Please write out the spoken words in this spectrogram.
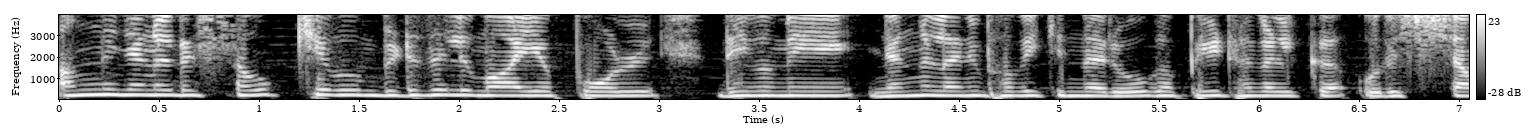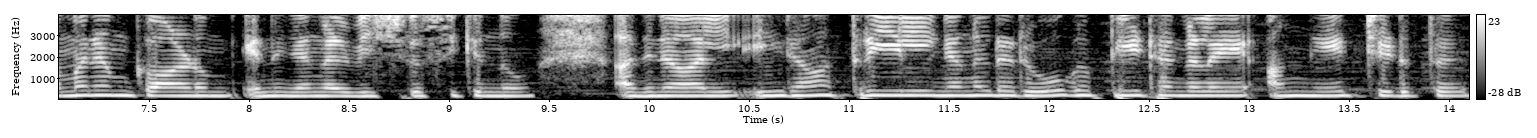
അങ്ങ് ഞങ്ങളുടെ സൗഖ്യവും വിടുതലുമായപ്പോൾ ദൈവമേ ഞങ്ങൾ അനുഭവിക്കുന്ന രോഗപീഠകൾക്ക് ഒരു ശമനം കാണും എന്ന് ഞങ്ങൾ വിശ്വസിക്കുന്നു. അതിനാൽ ഈ രാത്രിയിൽ ഞങ്ങളുടെ രോഗപീഠങ്ങളെ അങ്ങ് ഏറ്റെടുത്ത്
